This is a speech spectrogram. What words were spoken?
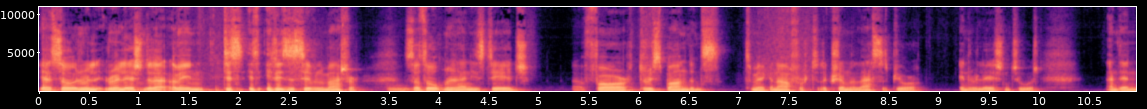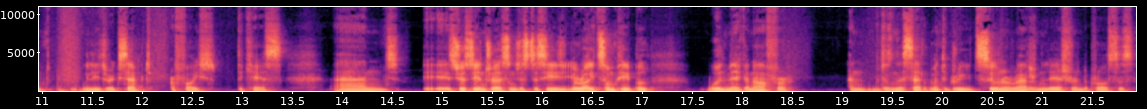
Yeah, so in, in relation to that, I mean, this it, it is a civil matter, Mm. so it's open at any stage for the respondents to make an offer to the Criminal Assets Bureau in relation to it, and then we'll either accept or fight the case. And it's just interesting just to see. You're right. Some people will make an offer, and doesn't a settlement agreed sooner rather than later in the process,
